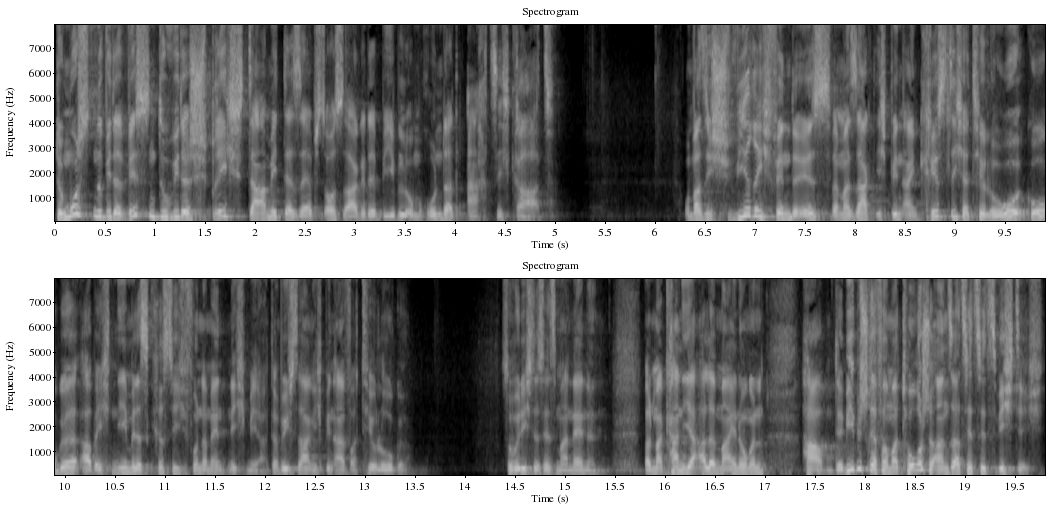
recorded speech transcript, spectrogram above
Du musst nur wieder wissen, du widersprichst damit der Selbstaussage der Bibel um 180 Grad. Und was ich schwierig finde, ist, wenn man sagt, ich bin ein christlicher Theologe, aber ich nehme das christliche Fundament nicht mehr. Dann würde ich sagen, ich bin einfach Theologe. So würde ich das jetzt mal nennen. Weil man kann ja alle Meinungen haben. Der biblisch-reformatorische Ansatz, jetzt ist wichtig.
